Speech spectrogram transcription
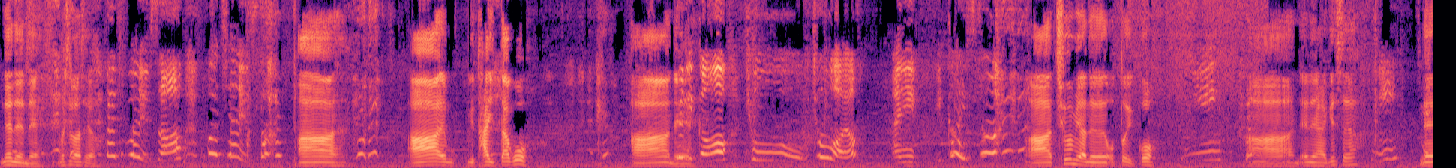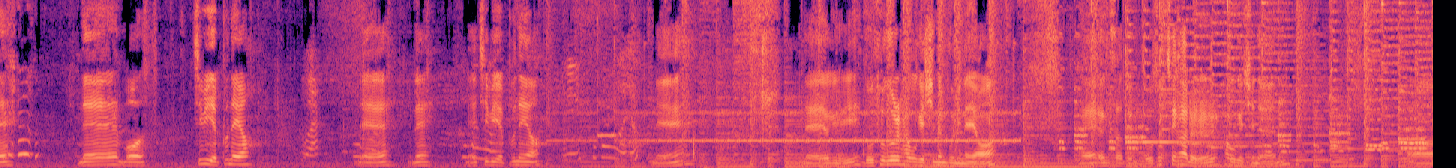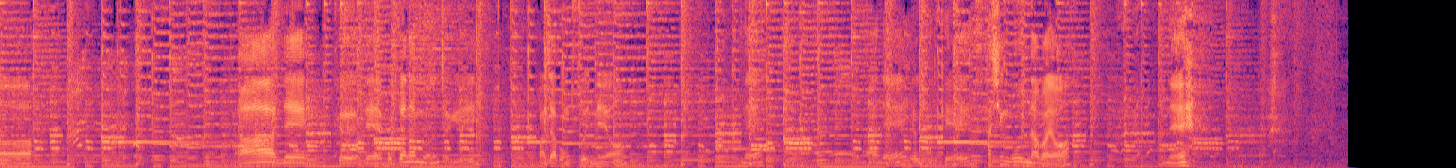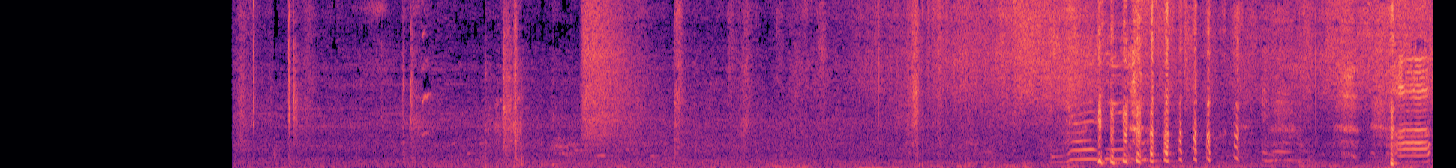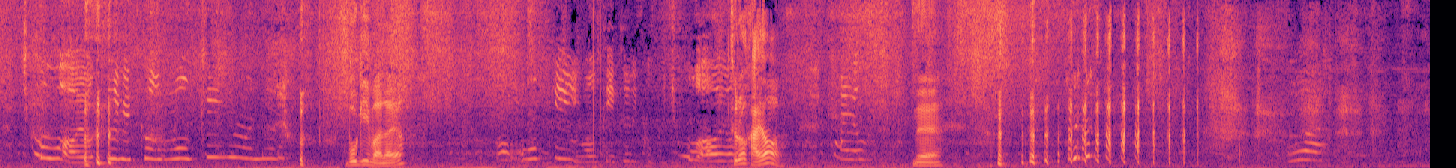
네네네. 말씀하세요. 핸드폰 있어. 포치에 있어. 아, 아, 이게 다 있다고? 아, 네. 그리고 조 좋아요? 아니 이거 있어. 아, 추우면은 옷도. 네. 아, 네네, 알겠어요. 네. 네. 네, 뭐, 집이 예쁘네요. 와. 네, 네. 네, 집이 예쁘네요. 네. 고마워요. 네. 네, 여기 노숙을 하고 계시는 분이네요. 네, 여기서 지금 노숙 생활을 하고 계시는, 어, 아, 네. 그, 네, 남은 저기, 과자 봉투도 있네요. 네. 아, 네. 여기 이렇게 사신구 있나봐요. 네. 안녕하세요. 아 추워요. 그리고 목이 많아요. 목이 많아요? 어, 목이 목이 그리고 추워요. 들어가요. 가요. 네. 우와.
